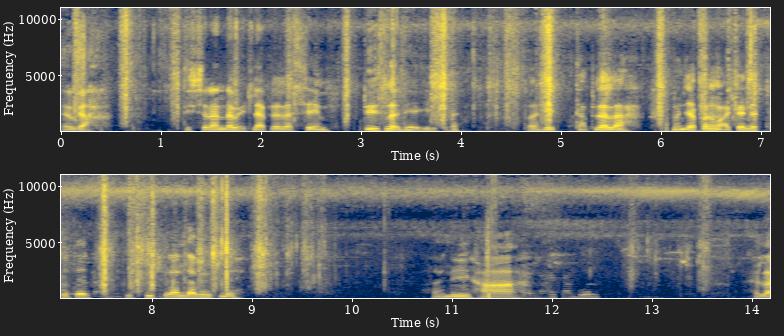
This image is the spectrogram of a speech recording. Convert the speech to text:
हे बघा तिसऱ्यांदा भेटलं आपल्याला सेम तीच नदी आहे इथं पण आपल्याला म्हणजे आपण वाटेने येतो तर तिसऱ्यांदा भेटले. आणि हा ह्याला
